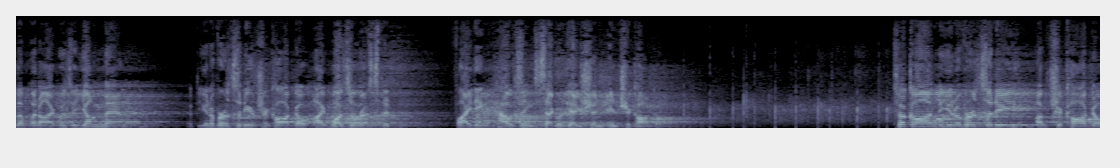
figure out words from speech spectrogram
that when I was a young man at the University of Chicago, I was arrested fighting housing segregation in Chicago. Took on the University of Chicago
